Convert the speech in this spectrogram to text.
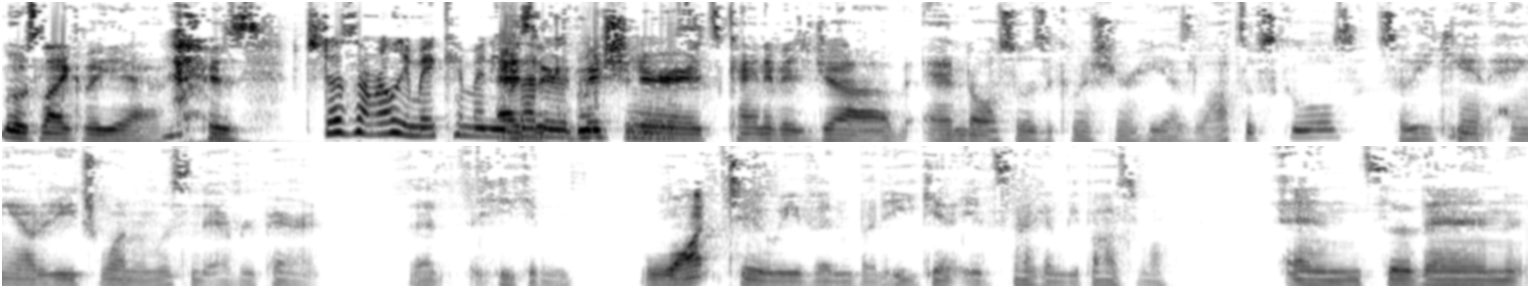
Most likely, yeah, because Which doesn't really make him any as better a than commissioner, it's kind of his job, and also as a commissioner, he has lots of schools, so he can't hang out at each one and listen to every parent. That he can want to even, but he can't, it's not going to be possible. And so then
